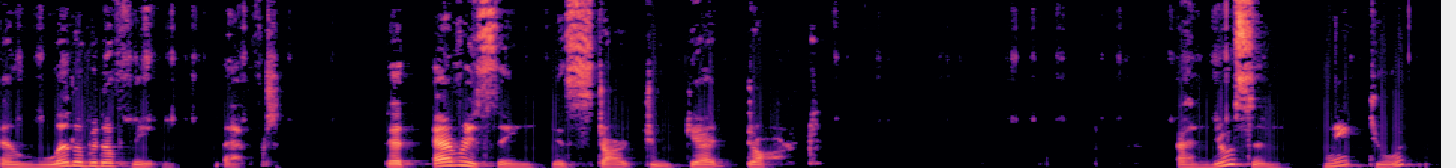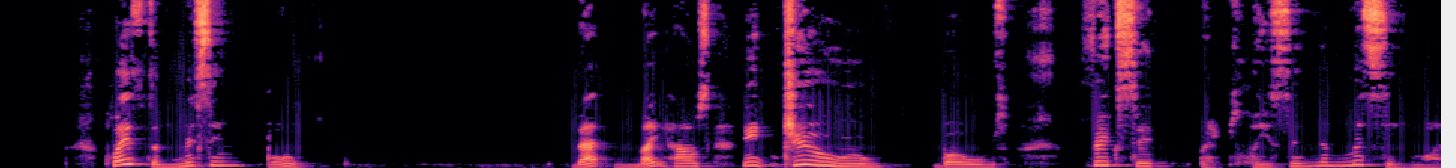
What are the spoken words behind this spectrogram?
and little bit of me left. That everything is start to get dark. And Nielsen need to place the missing bulb. That lighthouse need two bulbs. Fix it by placing the missing one.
